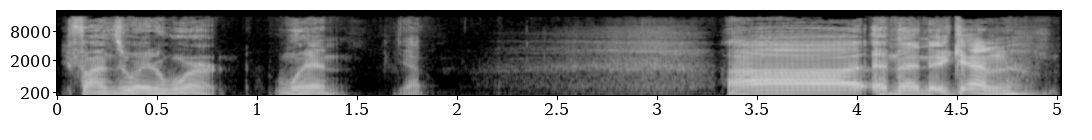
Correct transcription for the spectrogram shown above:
He finds a way to win. Win. Yep. Uh, and then again,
